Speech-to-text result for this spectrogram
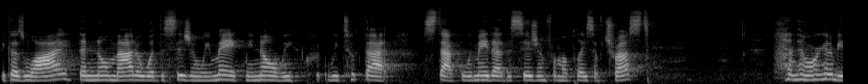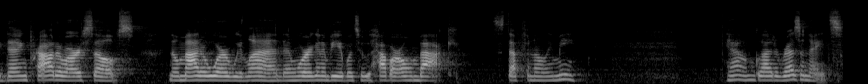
Because why? Then no matter what decision we make, we know we we took that step. We made that decision from a place of trust. And then we're going to be dang proud of ourselves no matter where we land and we're going to be able to have our own back. It's definitely me. Yeah, I'm glad it resonates.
